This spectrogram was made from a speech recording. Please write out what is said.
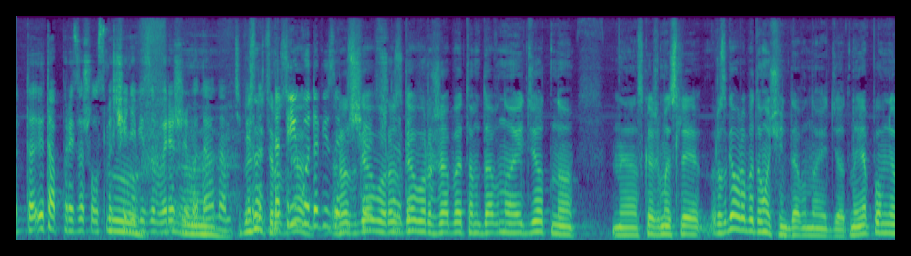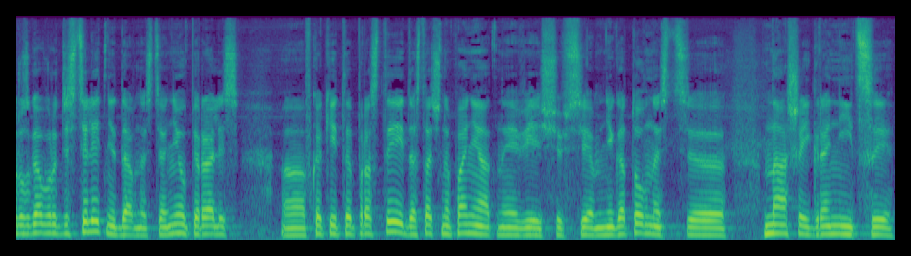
эта- этап произошел смягчение Ну, визового режима, да? Нам Вы теперь знаете, на три года визы обещают, разговор, разговор же об этом давно идет, но, э, скажем, если разговор об этом очень давно идет, но я помню разговоры десятилетней давности, они упирались э, в какие-то простые, достаточно понятные вещи всем, неготовность э, нашей границы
